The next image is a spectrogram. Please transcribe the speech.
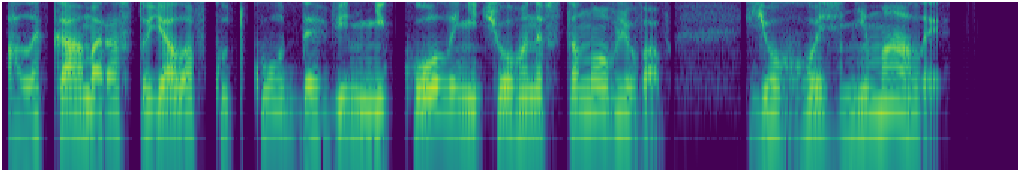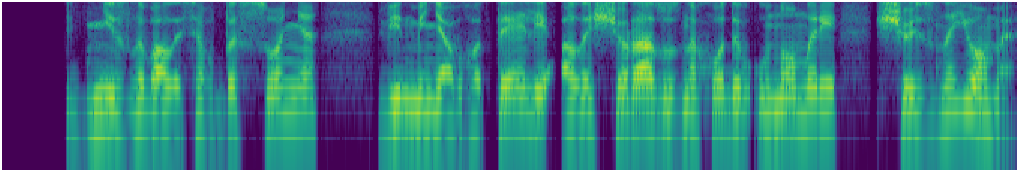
Але камера стояла в кутку, де він ніколи нічого не встановлював. Його знімали. Дні зливалися в безсоння, він міняв готелі, але щоразу знаходив у номері щось знайоме.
